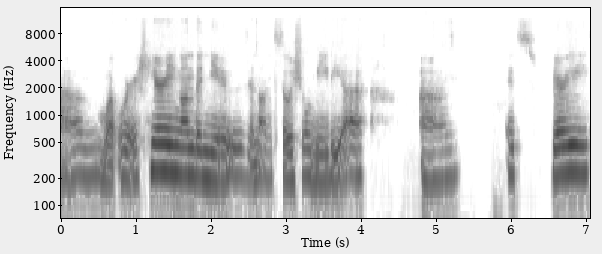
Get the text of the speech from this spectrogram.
um, what we're hearing on the news and on social media um, it's very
